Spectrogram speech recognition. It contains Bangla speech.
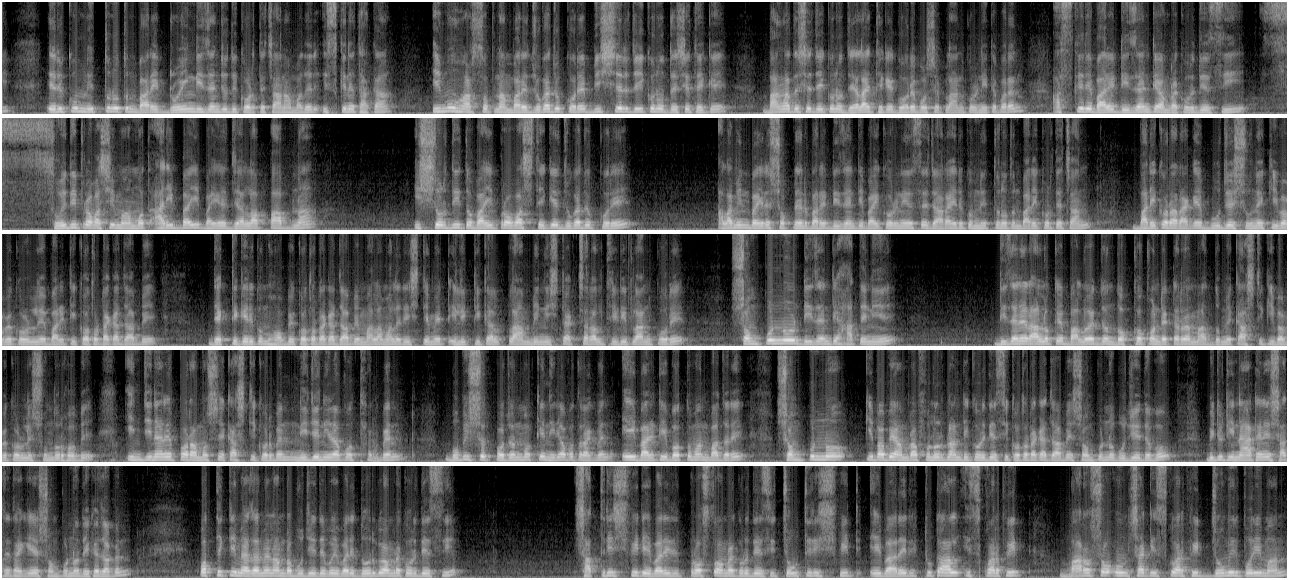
এরকম নিত্য নতুন বাড়ির ড্রয়িং ডিজাইন যদি করতে চান আমাদের স্ক্রিনে থাকা ইমো, হোয়াটসঅ্যাপ নাম্বারে যোগাযোগ করে বিশ্বের যে কোনো দেশে থেকে বাংলাদেশে যে কোনো জেলায় থেকে ঘরে বসে প্ল্যান করে নিতে পারেন। আজকের এই বাড়ির ডিজাইনটি আমরা করে দিয়েছি সৌদি প্রবাসী মোহাম্মদ আরিফ ভাই ভাইয়ের জেলা পাবনা ঈশ্বরদী তো বাই প্রবাস থেকে যোগাযোগ করে আলামিন বাইরের স্বপ্নের বাড়ির ডিজাইনটি বাই করে নিয়েছে। যারা এরকম নিত্য নতুন বাড়ি করতে চান, বাড়ি করার আগে বুঝে শুনে কীভাবে করলে বাড়িটি কত টাকা যাবে, দেখতে কীরকম হবে, কত টাকা যাবে, মালামালের estimate electrical plumbing structural three D plan করে সম্পূর্ণ ডিজাইনটি হাতে নিয়ে ডিজাইনের আলোকে ভালো একজন দক্ষ কন্ডাক্টরের মাধ্যমে কাজটি কীভাবে করলে সুন্দর হবে, ইঞ্জিনিয়ারের পরামর্শে কাজটি করবেন, নিজে নিরাপদ থাকবেন ভবিষ্যৎ প্রজন্মকে নিরাপদ রাখবেন। এই বাড়িটি বর্তমান বাজারে সম্পূর্ণ কীভাবে আমরা ফ্লোর প্ল্যানটি করে দিয়েছি, কত টাকা যাবে সম্পূর্ণ বুঝিয়ে দেবো। ভিডিওটি না টেনে সাথে থাকিয়ে সম্পূর্ণ দেখে যাবেন। প্রত্যেকটি মেজারমেন্ট আমরা বুঝিয়ে দেবো। এবারে দৈর্ঘ্য আমরা করে দিয়েছি সাতত্রিশ ফিট এই বাড়ির প্রস্থ আমরা করে দিয়েছি চৌত্রিশ ফিট এই বাড়ির টোটাল স্কোয়ার ফিট বারোশো উনষাট স্কোয়ার ফিট জমির পরিমাণ।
